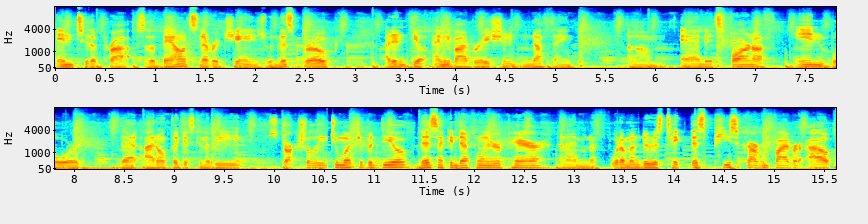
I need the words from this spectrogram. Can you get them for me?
into the prop, so the balance never changed. When this broke, I didn't feel any vibration, nothing, um, and it's far enough inboard that I don't think it's gonna be structurally too much of a deal. This I can definitely repair, and I'm gonna, what I'm gonna do is take this piece of carbon fiber out,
